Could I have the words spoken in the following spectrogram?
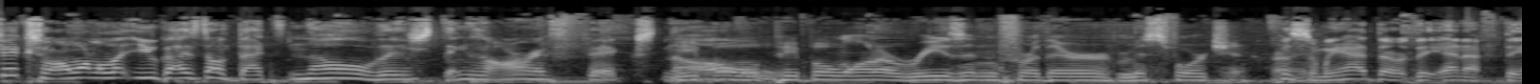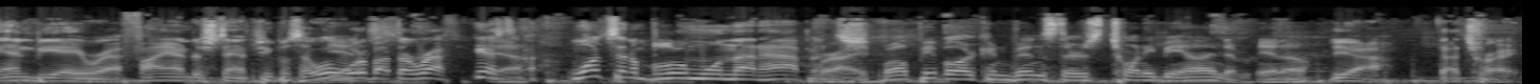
fixed. So I want to let you guys know that's no, these things aren't fixed. No. People, people want a reason for their misfortune. right? Listen, we had the the NF the NBA ref. I understand. People say, "Well, Yes. what about the ref?" Yes, Yeah. once in a blue moon that happens. Right. Well, people are convinced there's 20 behind him, you know? Yeah, that's right.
